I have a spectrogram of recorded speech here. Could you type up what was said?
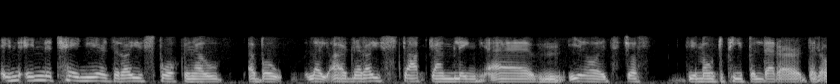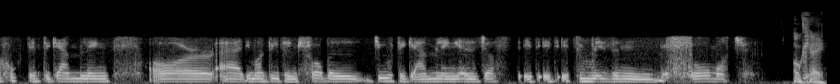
in in the ten years that I've spoken out about like uh, that I've stopped gambling, um, you know, it's just the amount of people that are that are hooked into gambling or uh, the amount of people in trouble due to gambling is just it, it, it's risen so much. Okay,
